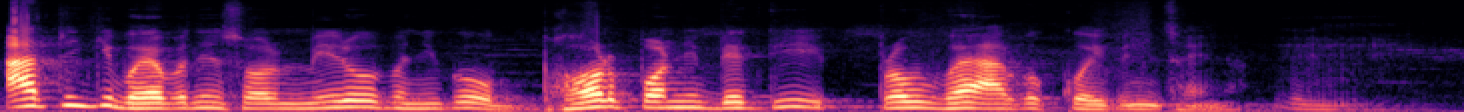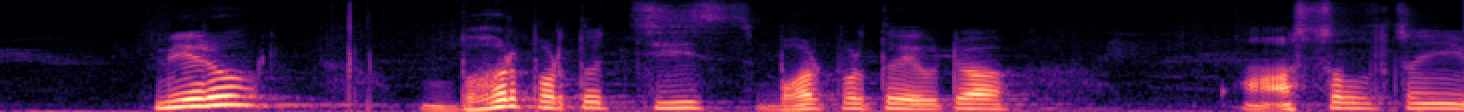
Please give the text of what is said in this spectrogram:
आत्मिकी भयो भने सर मेरो भनेको भर पर्ने व्यक्ति प्रभु भए अर्को कोही पनि छैन। मेरो भर पर्दो चिज भर पर्दो एउटा असल चाहिँ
